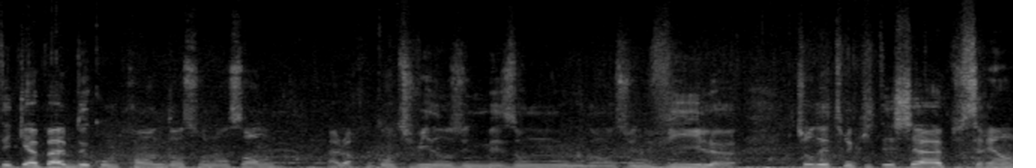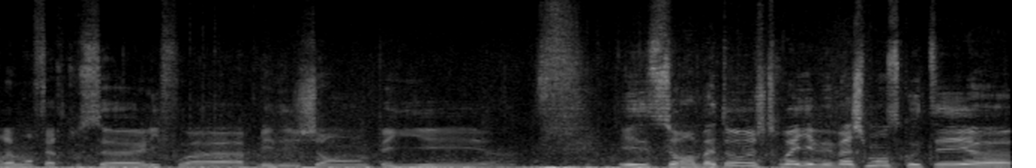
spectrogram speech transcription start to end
tu es capable de comprendre dans son ensemble alors que quand tu vis dans une maison ou dans une ville euh, toujours des trucs qui t'échappent, tu sais rien vraiment faire tout seul, il faut appeler des gens, payer. euh. Et sur un bateau, je trouvais il y avait vachement ce côté euh,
